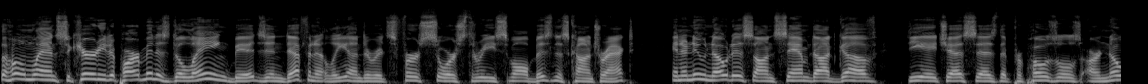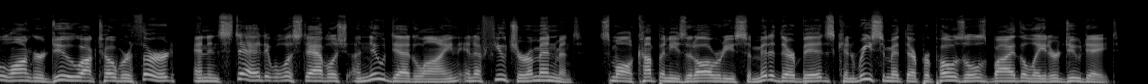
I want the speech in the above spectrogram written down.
The Homeland Security Department is delaying bids indefinitely under its First Source 3 small business contract. In a new notice on SAM.gov, DHS says that proposals are no longer due October 3rd, and instead it will establish a new deadline in a future amendment. Small companies that already submitted their bids can resubmit their proposals by the later due date.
